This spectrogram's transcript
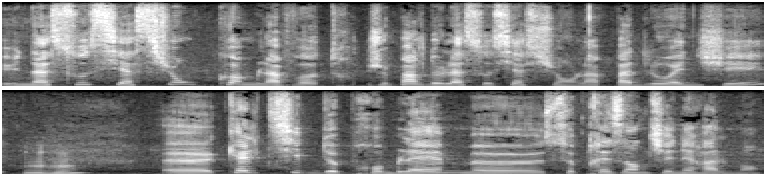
une association comme la vôtre? Je parle de l'association, là, pas de l'ONG. Mhm. Euh, quel type de problème euh, se présente généralement?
